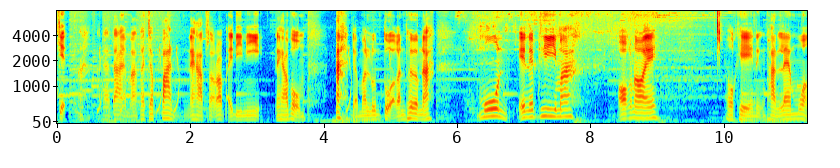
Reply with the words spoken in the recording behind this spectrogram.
27นะถ้าได้มาก็จะปั้นนะครับสำหรับ ID นี้นะครับผมอะเดี๋ยวมาลุ้นตั๋วกันเพิ่มนะมูน NFT มาออกหน่อยโอเค 1,000แลมม่วง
